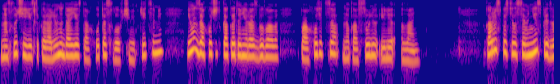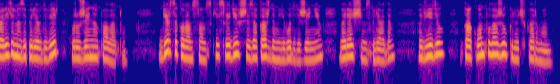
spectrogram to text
на случай, если королю надоест охота с ловчими птицами, и он захочет, как это не раз бывало, поохотиться на косулю или лань. Король спустился вниз, предварительно заперев дверь в ружейную палату. Герцог Аламсонский, следивший за каждым его движением, горящим взглядом, видел, как он положил ключ в карман.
